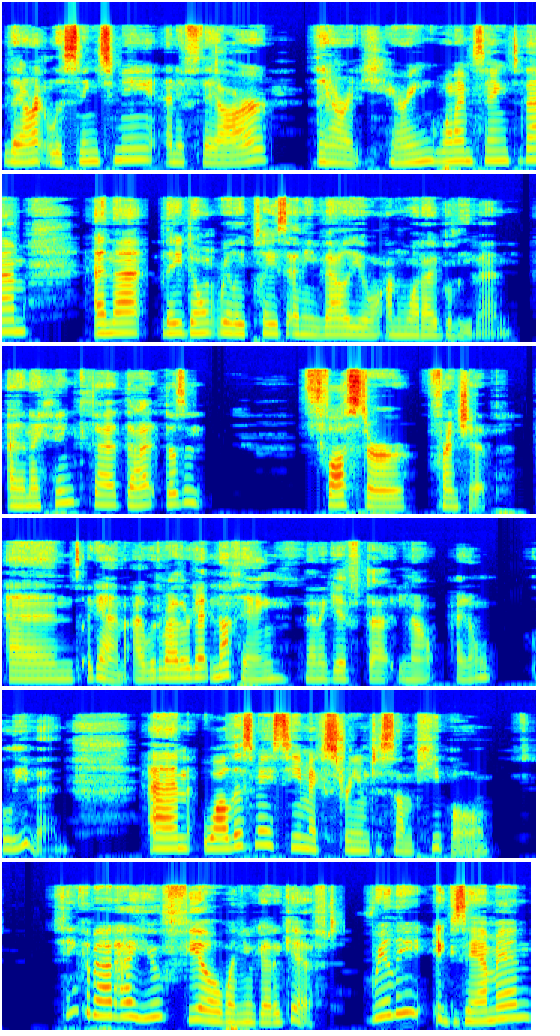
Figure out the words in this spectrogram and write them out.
they aren't listening to me. And if they are, they aren't hearing what I'm saying to them. And that they don't really place any value on what I believe in. And I think that that doesn't foster friendship. And again, I would rather get nothing than a gift that, you know, I don't believe in. And while this may seem extreme to some people, think about how you feel when you get a gift. Really examine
